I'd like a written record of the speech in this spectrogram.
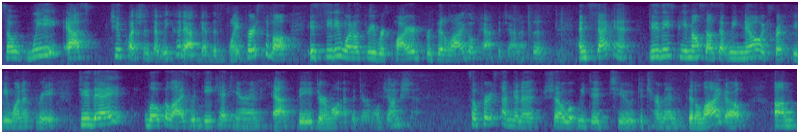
so we asked two questions that we could ask at this point. First of all, is CD103 required for vitiligo pathogenesis? And second, do these PML cells that we know express CD103, do they localize with E-cadherin at the dermal epidermal junction? So first I'm going to show what we did to determine vitiligo. Um,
